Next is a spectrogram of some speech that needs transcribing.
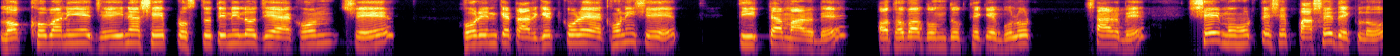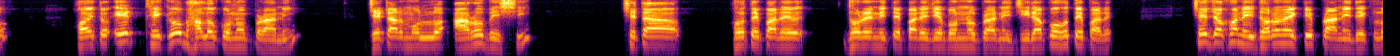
লক্ষ্য বানিয়ে যেই না সে প্রস্তুতি নিল যে এখন সে হরিণকে টার্গেট করে এখনই সে তীরটা মারবে অথবা বন্দুক থেকে বুলেট ছাড়বে, সেই মুহূর্তে সে পাশে দেখল হয়তো এর থেকেও ভালো কোনো প্রাণী যেটার মূল্য আরও বেশি, সেটা হতে পারে, ধরে নিতে পারে যে বন্যপ্রাণী জিরাপও হতে পারে। সে যখন এই ধরনের একটি প্রাণী দেখল,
